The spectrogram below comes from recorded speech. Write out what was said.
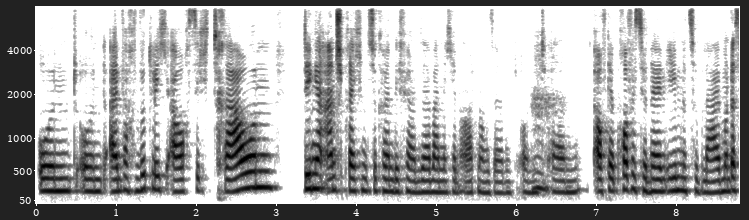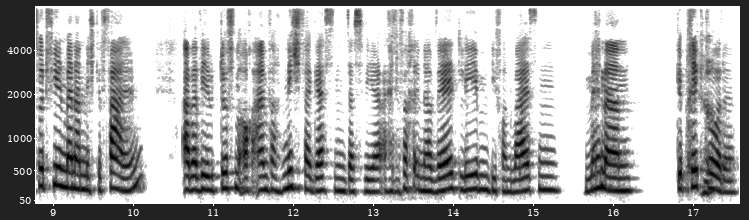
und, und einfach wirklich auch sich trauen, Dinge ansprechen zu können, die für einen selber nicht in Ordnung sind und mhm. ähm, auf der professionellen Ebene zu bleiben. Und das wird vielen Männern nicht gefallen. Aber wir dürfen auch einfach nicht vergessen, dass wir einfach in einer Welt leben, die von weißen Männern geprägt ja. wurde.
